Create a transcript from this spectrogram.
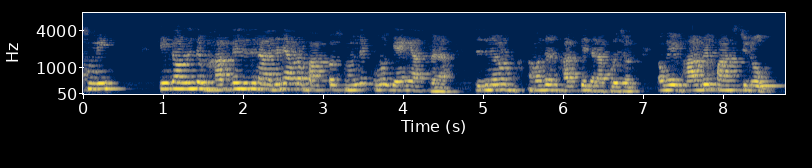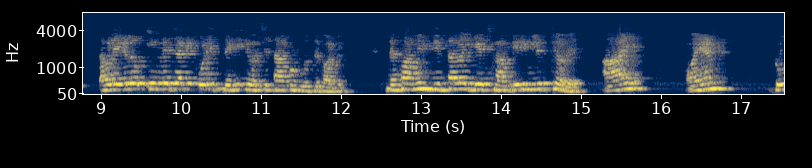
শুনি। কিন্তু আমরা যদি ভাবকে যদি না জানি আমরা বাক্য সম্বন্ধে কোনো জ্ঞানই আসবে না, সেজন্য আমাদের ভাবকে জানা প্রয়োজন। এবং এই ভাবের পাঁচটি রূপ। তাহলে এগুলো ইংরেজি আগে পড়ি, দেখে কি হচ্ছে, তারপর বুঝতে পারবে। দেখো, আমি বিদ্যালয়ে গিয়েছিলাম, এর ইংলিশ কি হবে? আই ওয়েন্ট টু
